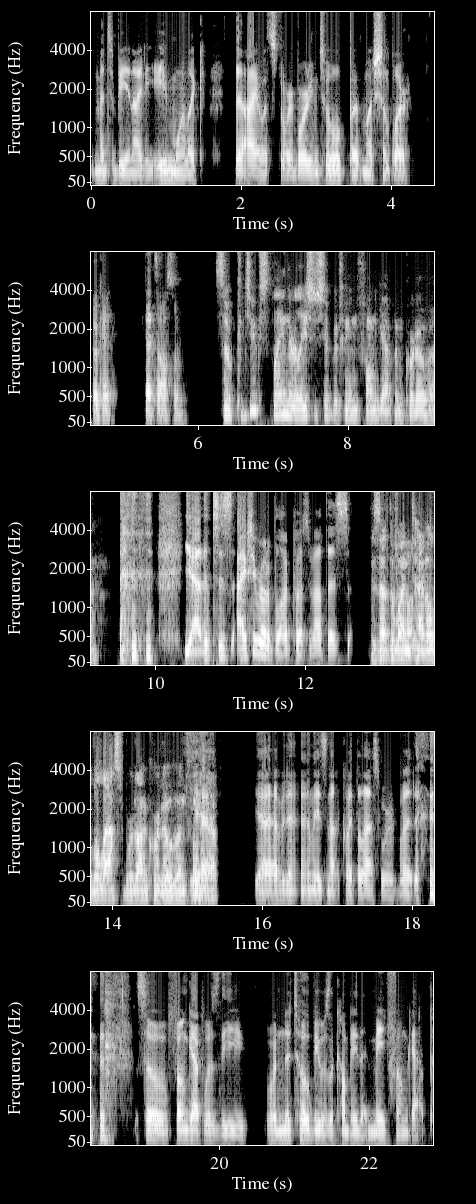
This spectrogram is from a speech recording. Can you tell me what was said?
meant to be an IDE, more like the iOS storyboarding tool, but much simpler. Okay, that's awesome. So, could you explain the relationship between PhoneGap and Cordova? yeah, this is. I actually wrote a blog post about this. Is that the one oh. titled "The Last Word on Cordova and PhoneGap"? Yeah. Yeah, evidently it's not quite the last word, but so PhoneGap was the or Nitobi was the company that made PhoneGap,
